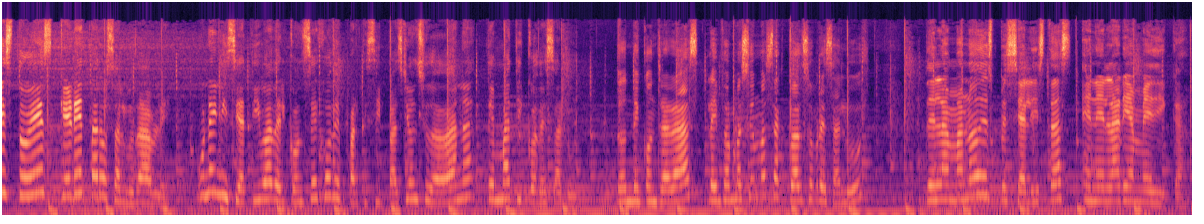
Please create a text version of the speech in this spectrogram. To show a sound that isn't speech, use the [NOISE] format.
Esto es Querétaro Saludable, una iniciativa del Consejo de Participación Ciudadana temático de salud, donde encontrarás la información más actual sobre salud de la mano de especialistas en el área médica.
